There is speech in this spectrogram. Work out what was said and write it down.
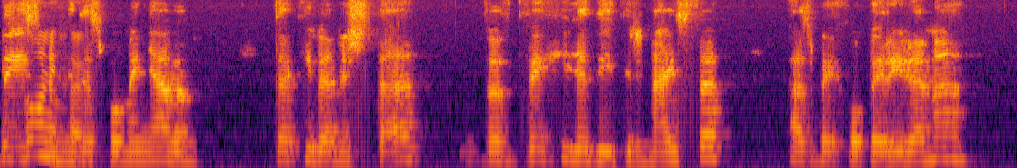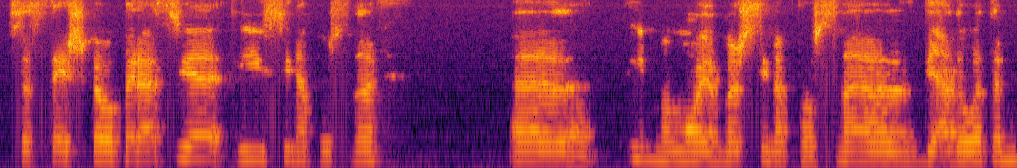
не искам да споменявам такива неща. В 2013 аз бех оперирана с тежка операция и си напуснах. А, има моя мъж си напусна дядовата ми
